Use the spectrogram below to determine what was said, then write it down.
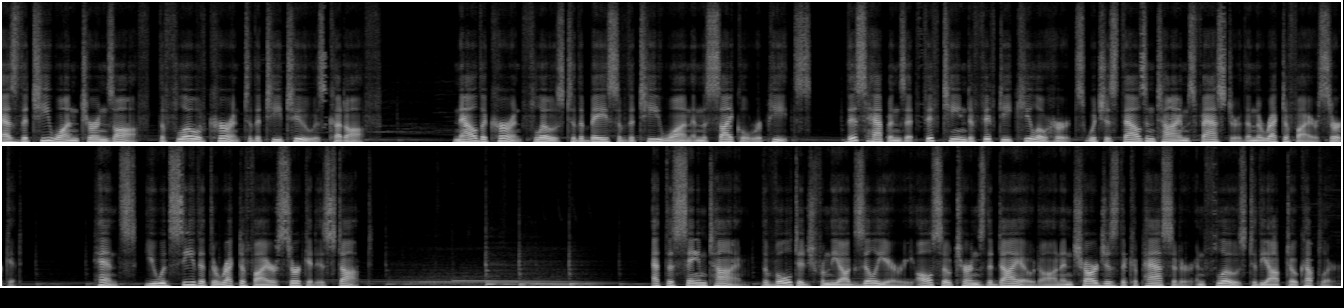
As the T1 turns off, the flow of current to the T2 is cut off. Now the current flows to the base of the T1 and the cycle repeats. This happens at 15 to 50 kHz which is 1000 times faster than the rectifier circuit. Hence, you would see that the rectifier circuit is stopped. At the same time, the voltage from the auxiliary also turns the diode on and charges the capacitor and flows to the optocoupler.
